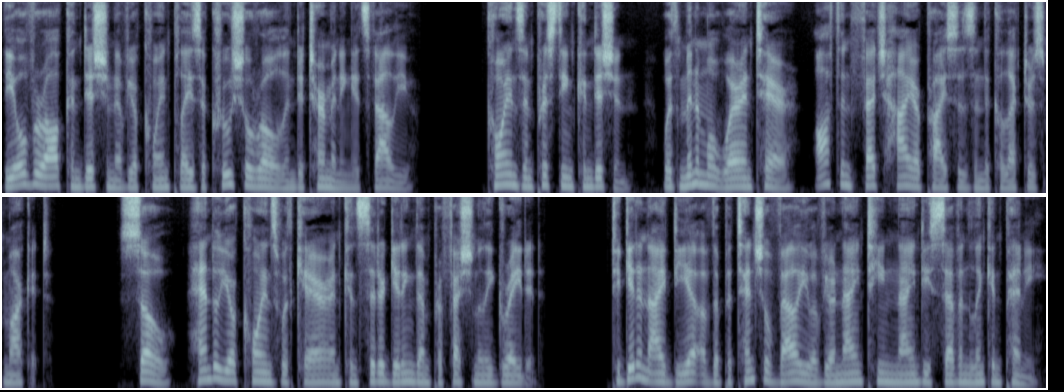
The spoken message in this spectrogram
the overall condition of your coin plays a crucial role in determining its value. Coins in pristine condition, with minimal wear and tear, often fetch higher prices in the collector's market. So, handle your coins with care and consider getting them professionally graded. To get an idea of the potential value of your 1997 Lincoln Penny,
